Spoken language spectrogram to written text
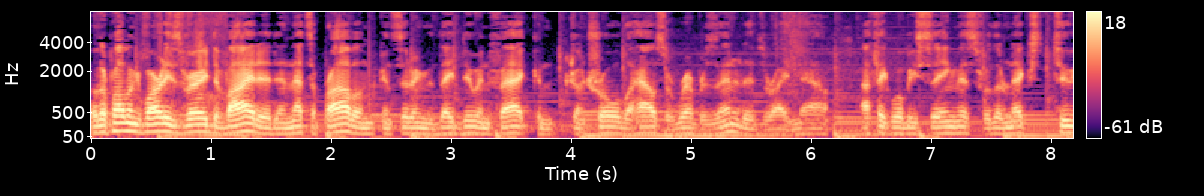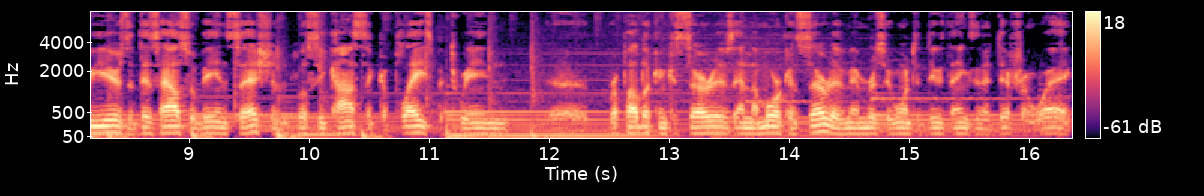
Well, the Republican Party is very divided, and that's a problem considering that they do, in fact, con- control the House of Representatives right now. I think we'll be seeing this for the next two years that this House will be in session. We'll see constant complaints between uh, Republican conservatives and the more conservative members who want to do things in a different way.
